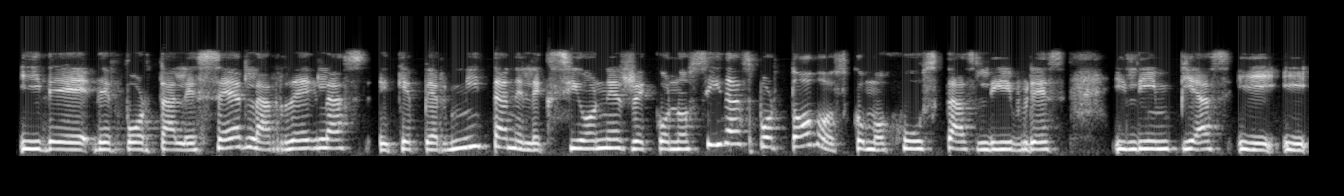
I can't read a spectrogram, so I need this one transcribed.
y de, fortalecer las reglas eh, que permitan elecciones reconocidas por todos como justas, libres y limpias, y,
